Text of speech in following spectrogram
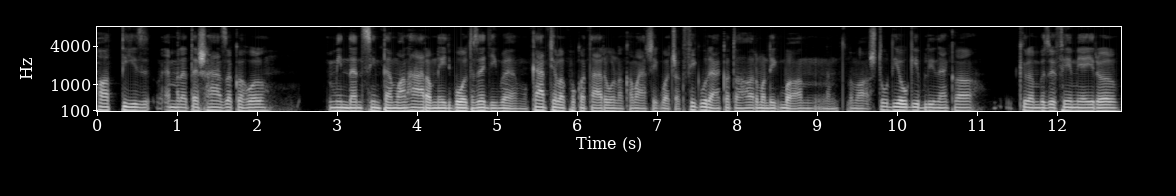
6-10 emeletes házak, ahol minden szinten van, három-négy bolt, az egyikben kártyalapokat árulnak, a másikban csak figurákat, a harmadikban nem tudom, a Studio Ghibli-nek a különböző filmjeiről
